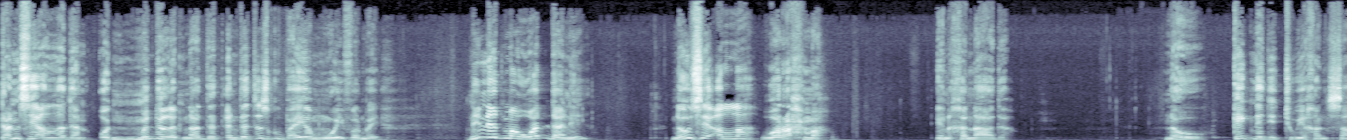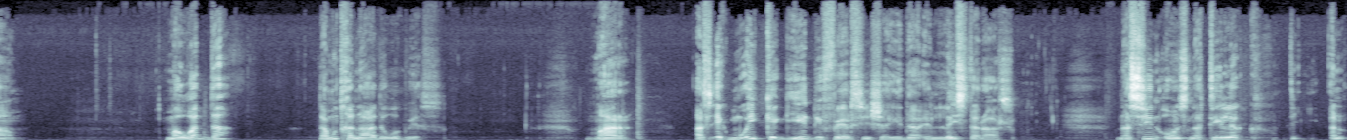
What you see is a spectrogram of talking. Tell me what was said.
dan sê Allah dan onmiddellik na dit en dit is ook baie mooi vir my. Nie net mawadda nie. Nou sê Allah wa rahma in genade. Nou kyk net die twee gaan saam. Mawadda dan moet genade ook wees. Maar as ek mooi kyk hierdie versie Shahida en luisteraars, dan sien ons natuurlik die in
